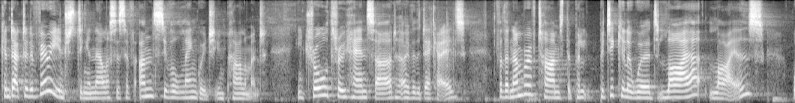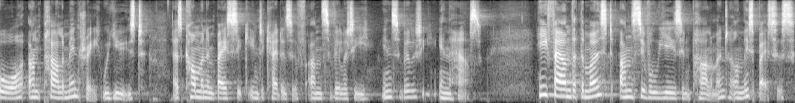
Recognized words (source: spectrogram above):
conducted a very interesting analysis of uncivil language in Parliament. He trawled through Hansard over the decades for the number of times the particular words liar, liars, or unparliamentary were used as common and basic indicators of uncivility, incivility in the House. He found that the most uncivil years in Parliament on this basis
